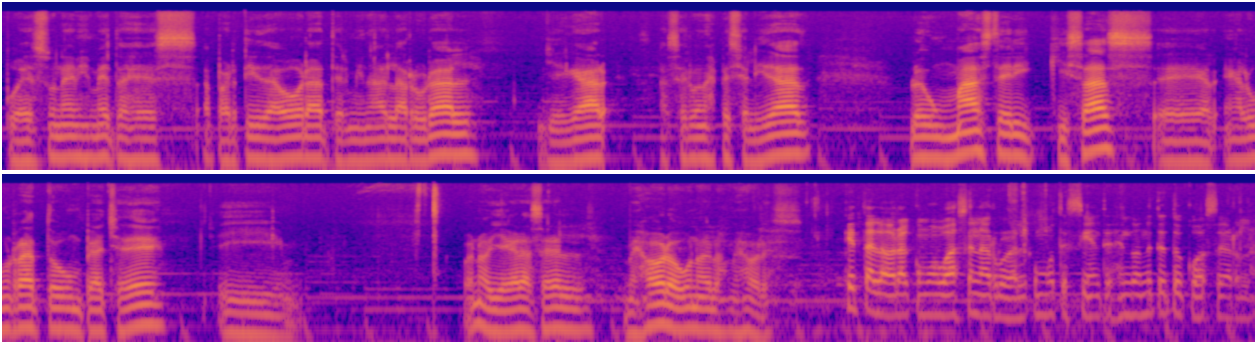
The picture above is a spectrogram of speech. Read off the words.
pues una de mis metas es a partir de ahora terminar la rural, llegar a hacer una especialidad, luego un máster y quizás eh, en algún rato un PhD y bueno, llegar a ser el mejor o uno de los mejores. ¿Qué tal ahora cómo vas en la rural? ¿Cómo te sientes? ¿En dónde te tocó hacerla?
